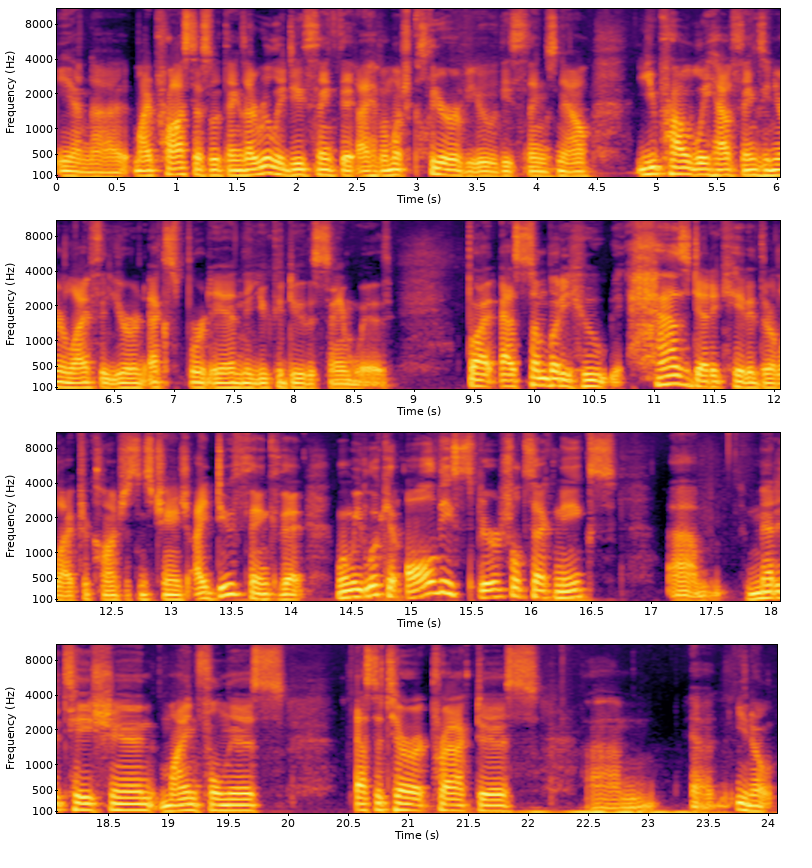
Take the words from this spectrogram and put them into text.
in uh, my process with things, I really do think that I have a much clearer view of these things now. You probably have things in your life that you're an expert in that you could do the same with. But as somebody who has dedicated their life to consciousness change, I do think that when we look at all these spiritual techniques, um, meditation, mindfulness, esoteric practice, um, uh, you know,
